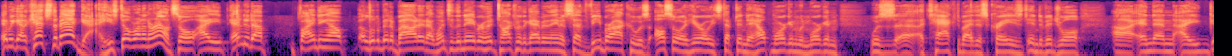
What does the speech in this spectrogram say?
And we got to catch the bad guy. He's still running around. So I ended up finding out a little bit about it. I went to the neighborhood, talked with a guy by the name of Seth Vbrock, who was also a hero. He stepped in to help Morgan when Morgan was uh, attacked by this crazed individual. Uh, and then I g-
